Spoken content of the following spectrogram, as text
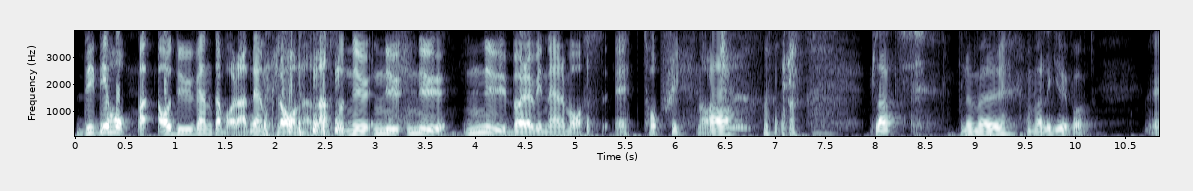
det, det hoppar, ja du väntar bara, den planen, alltså nu, nu, nu, nu börjar vi närma oss ett toppskikt snart. Ja. Plats nummer, vad ligger vi på? Eh,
